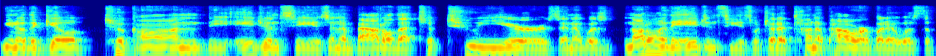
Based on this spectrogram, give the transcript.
you know, the guild took on the agencies in a battle that took two years, and it was not only the agencies which had a ton of power, but it was the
